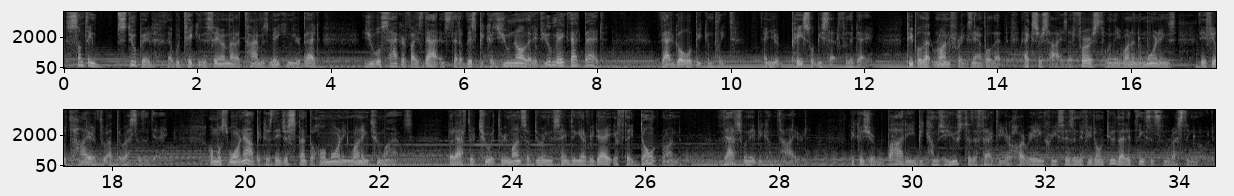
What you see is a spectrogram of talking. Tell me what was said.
Something stupid that would take you the same amount of time as making your bed, you will sacrifice that instead of this because you know that if you make that bed, that goal will be complete and your pace will be set for the day. People that run, for example, that exercise, at first, when they run in the mornings, they feel tired throughout the rest of the day. Almost worn out because they just spent the whole morning running two miles. But after two or three months of doing the same thing every day, if they don't run, that's when they become tired. Because your body becomes used to the fact that your heart rate increases, and if you don't do that, it thinks it's in resting mode.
